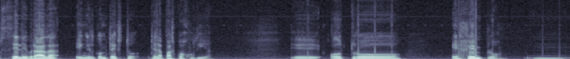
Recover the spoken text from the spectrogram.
celebrada en el contexto de la Pascua judía. Eh, otro ejemplo, mm,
